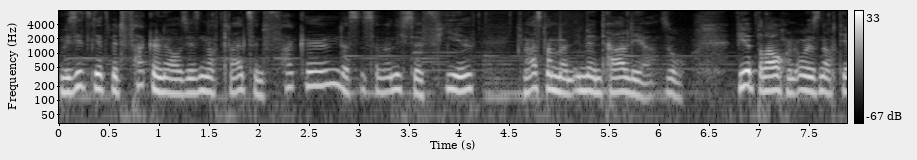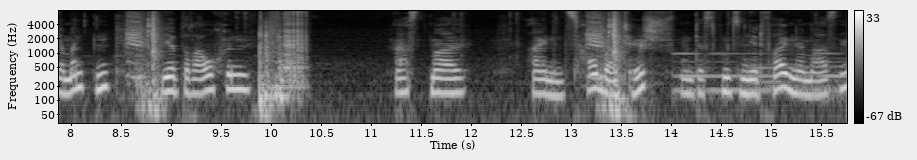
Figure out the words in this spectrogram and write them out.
Und wie sieht es jetzt mit Fackeln aus? Hier sind noch 13 Fackeln. Das ist aber nicht sehr viel. Ich mache erstmal mein Inventar leer. So. Wir brauchen, oh, es sind auch Diamanten. Wir brauchen erstmal einen Zaubertisch. Und das funktioniert folgendermaßen.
